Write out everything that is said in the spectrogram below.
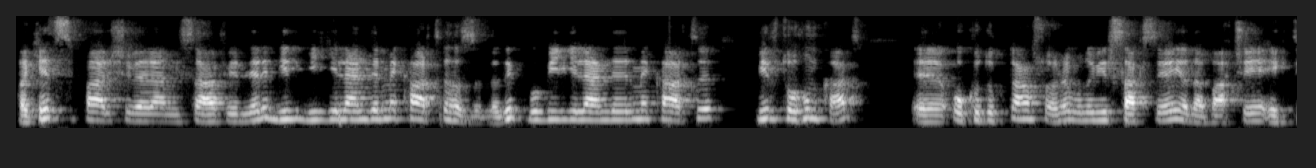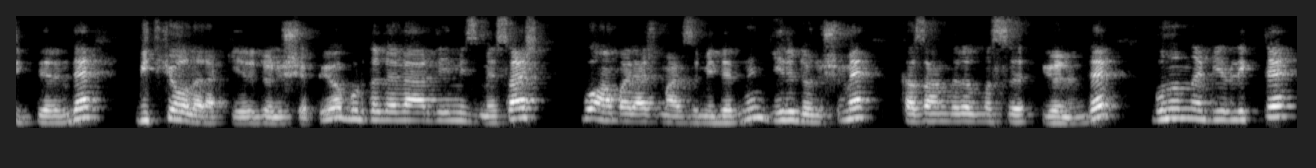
paket siparişi veren misafirlere bir bilgilendirme kartı hazırladık. Bu bilgilendirme kartı bir tohum kart. Ee, okuduktan sonra bunu bir saksıya ya da bahçeye ektiklerinde bitki olarak geri dönüş yapıyor. Burada da verdiğimiz mesaj bu ambalaj malzemelerinin geri dönüşüme kazandırılması yönünde. Bununla birlikte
